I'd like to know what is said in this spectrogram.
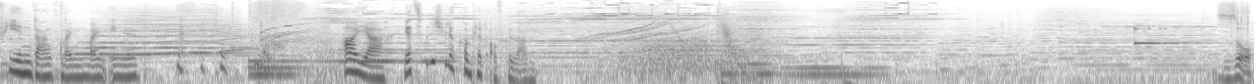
Vielen Dank, mein, mein Engel. ah ja, jetzt bin ich wieder komplett aufgeladen. So.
